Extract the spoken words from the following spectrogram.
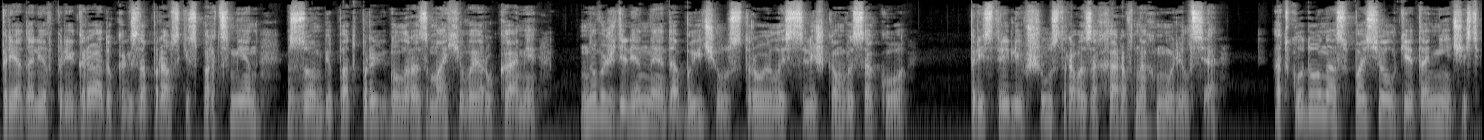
Преодолев преграду, как заправский спортсмен, зомби подпрыгнул, размахивая руками – но вожделенная добыча устроилась слишком высоко. Пристрелив Шустрова, Захаров нахмурился. «Откуда у нас в поселке эта нечисть?»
